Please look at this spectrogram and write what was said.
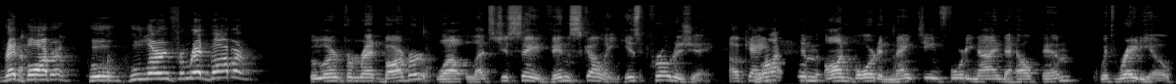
Red Barber. Who who learned from Red Barber? Who learned from Red Barber? Well, let's just say Vin Scully, his protege, okay. brought him on board in 1949 to help him with radio,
